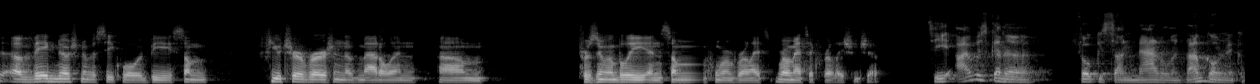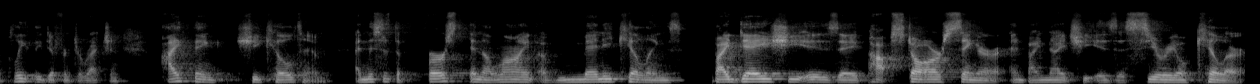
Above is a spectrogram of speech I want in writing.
a vague notion of a sequel would be some future version of Madeline um, presumably in some form of romantic relationship. See, I was gonna focus on Madeline, but I'm going in a completely different direction. I think she killed him. And this is the first in a line of many killings. By day, she is a pop star singer, and by night, she is a serial killer.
